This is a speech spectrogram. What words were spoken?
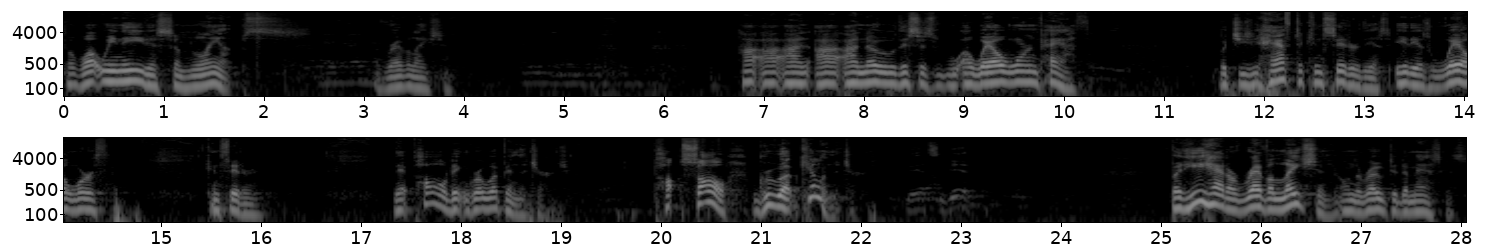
But what we need is some lamps of revelation. I, I, I, know this is a well worn path, but you have to consider this. It is well worth considering that Paul didn't grow up in the church. Paul, Saul grew up killing the church. Yes, he did. But he had a revelation on the road to Damascus.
